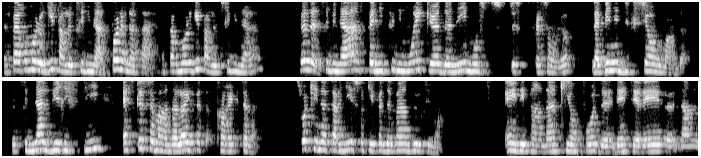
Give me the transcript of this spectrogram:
Le faire homologuer par le tribunal, pas le notaire. Le faire homologuer par le tribunal. Le tribunal fait ni plus ni moins que donner, moi, je dis cette expression-là, la bénédiction au mandat. Le tribunal vérifie est-ce que ce mandat-là est fait correctement? Soit qu'il est notarié, soit qu'il est fait devant deux témoins indépendants qui n'ont pas d'intérêt euh, dans,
